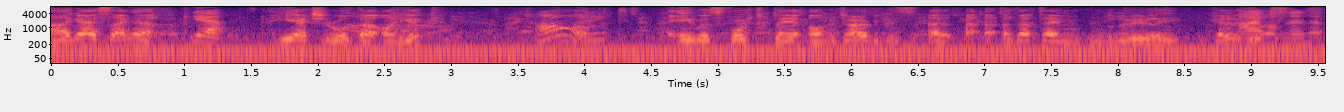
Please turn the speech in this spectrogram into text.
a guy sang it. Yeah. He actually wrote that on uke. Oh. He was forced to play it on guitar because at, at, at that time nobody really cared about I wasn't in it.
